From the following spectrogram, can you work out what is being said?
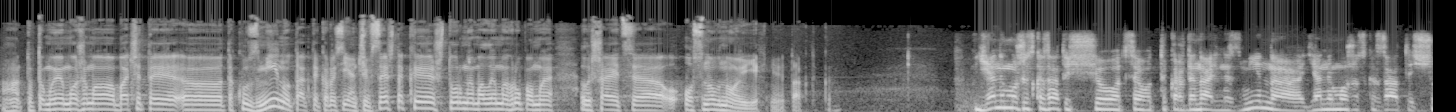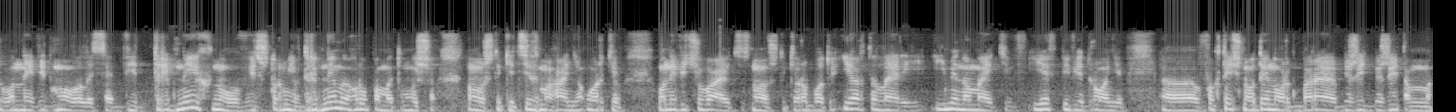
Ага, тобто ми можемо бачити е, таку зміну тактики росіян. Чи все ж таки штурми малими групами лишається основною їхньою тактикою? Я не можу сказати, що це от кардинальна зміна. Я не можу сказати, що вони відмовилися від дрібних, ну від штурмів дрібними групами, тому що знову ж таки ці змагання орків вони відчувають знову ж таки роботу і артилерії, і мінометів, і fpv дронів. Е, Фактично, один орк бере, біжить, біжить там,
